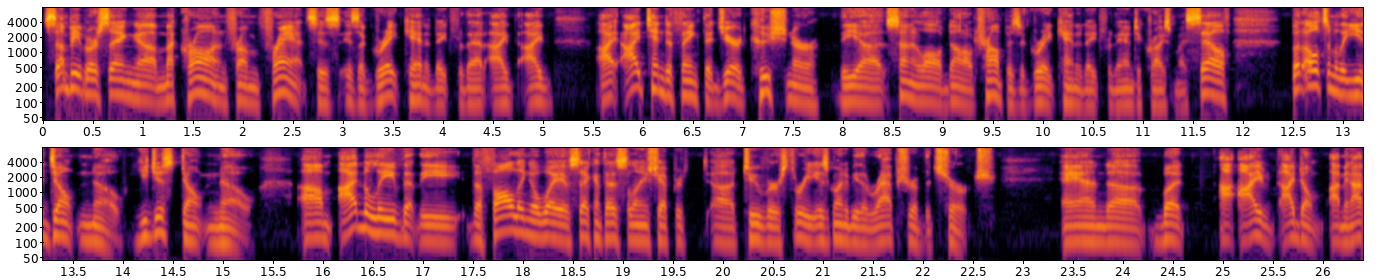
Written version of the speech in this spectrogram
some people are saying uh, macron from france is is a great candidate for that. I i i, I tend to think that jared kushner the uh, son-in-law of donald trump is a great candidate for the antichrist myself but ultimately you don't know. You just don't know um, I believe that the the falling away of Second Thessalonians chapter uh, two verse three is going to be the rapture of the church, and uh, but I, I, I don't I mean I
